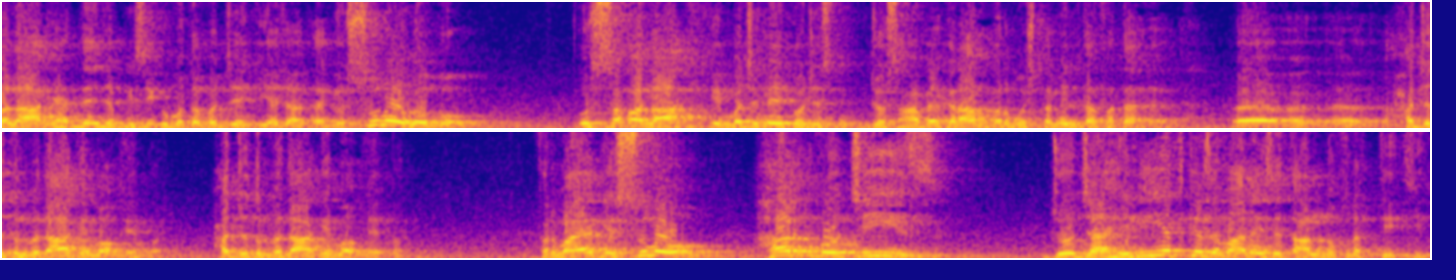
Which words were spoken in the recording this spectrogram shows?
اللہ کہتے ہیں جب کسی کو متوجہ کیا جاتا ہے کہ سنو لوگوں، اس سوا لاکھ کے مجمع کو جس جو صحابہ کرام پر مشتمل تھا فتح حجت الوداع کے موقع پر حجت الوداع کے موقع پر، فرمایا کہ سنو ہر وہ چیز جو جاہلیت کے زمانے سے تعلق رکھتی تھی،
